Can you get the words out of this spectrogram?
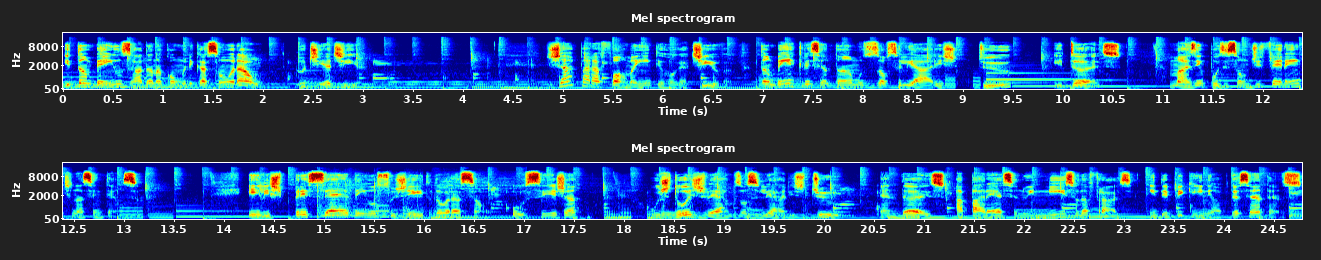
e também usada na comunicação oral do dia a dia. Já para a forma interrogativa, também acrescentamos os auxiliares do e does mas em posição diferente na sentença. Eles precedem o sujeito da oração, ou seja, os dois verbos auxiliares do and does aparecem no início da frase, in the beginning of the sentence.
